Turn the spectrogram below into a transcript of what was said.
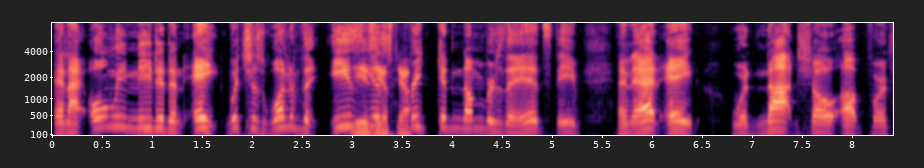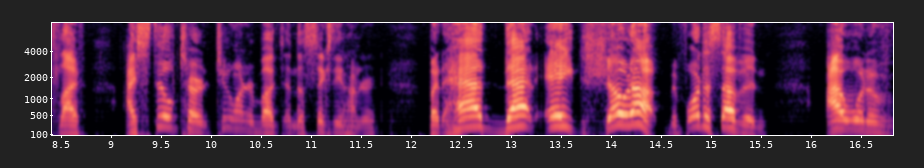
and I only needed an eight, which is one of the easiest, Easiest, yeah. freaking numbers to hit, Steve. And that eight would not show up for its life. I still turned 200 bucks into 1600. But had that eight showed up before the seven, I would have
